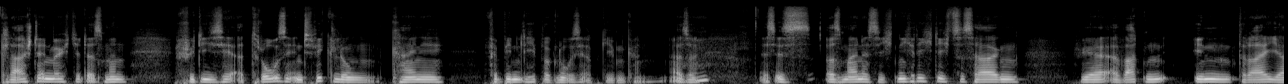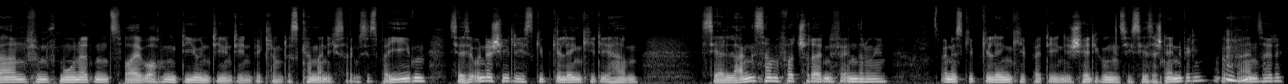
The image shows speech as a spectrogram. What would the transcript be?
klarstellen möchte, dass man für diese Arthroseentwicklung keine verbindliche Prognose abgeben kann. Also mhm. es ist aus meiner Sicht nicht richtig zu sagen, wir erwarten in drei Jahren, fünf Monaten, zwei Wochen die und die und die Entwicklung. Das kann man nicht sagen. Es ist bei jedem sehr, sehr unterschiedlich. Es gibt Gelenke, die haben sehr langsam fortschreitende Veränderungen. Und es gibt Gelenke, bei denen die Schädigungen sich sehr, sehr schnell entwickeln, auf mhm. der einen Seite.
